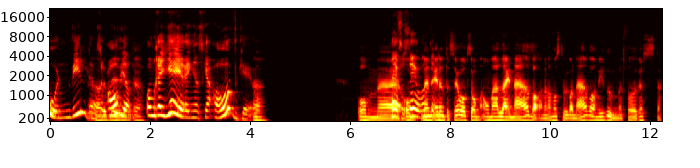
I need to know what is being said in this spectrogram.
hon, Vilden, Ja, som blir- avgör ja. om regeringen ska avgå. Om, eh, om, men är det inte så också om, om alla är närvarande? Man måste väl vara närvarande i rummet för att rösta?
